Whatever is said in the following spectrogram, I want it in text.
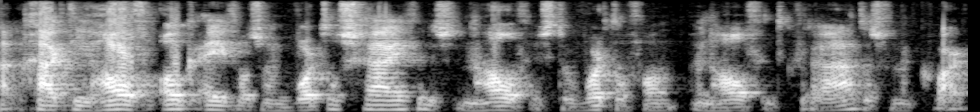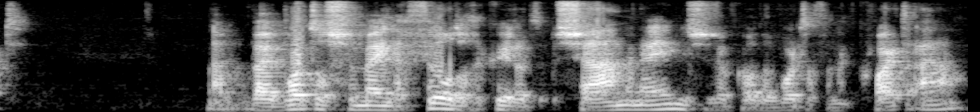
Nou, ga ik die half ook even als een wortel schrijven. Dus een half is de wortel van een half in het kwadraat, dus van een kwart. Nou, bij wortels vermenigvuldigen kun je dat samen nemen. Dus dat is ook al de wortel van een kwart a.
